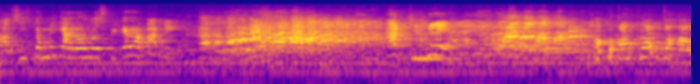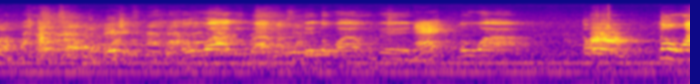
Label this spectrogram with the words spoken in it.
Sak sistem iki karo lo speaker apane? Adine. Kok-kok mau. Tua Mbak, maksudnya tua mungkin. Eh? Tua. Tua, tua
